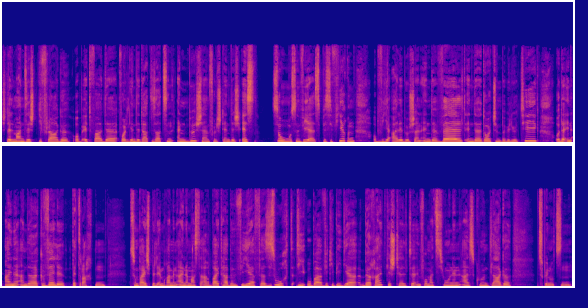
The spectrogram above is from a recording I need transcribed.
Stellt man sich die Frage, ob etwa der folgende Datensatz in Büchern vollständig ist. So müssen wir spezifizieren, ob wir alle Bücher in der Welt, in der deutschen Bibliothek oder in einer anderen Quelle betrachten. Zum Beispiel im Rahmen einer Masterarbeit haben wir versucht, die über Wikipedia bereitgestellte Informationen als Grundlage zu benutzen.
